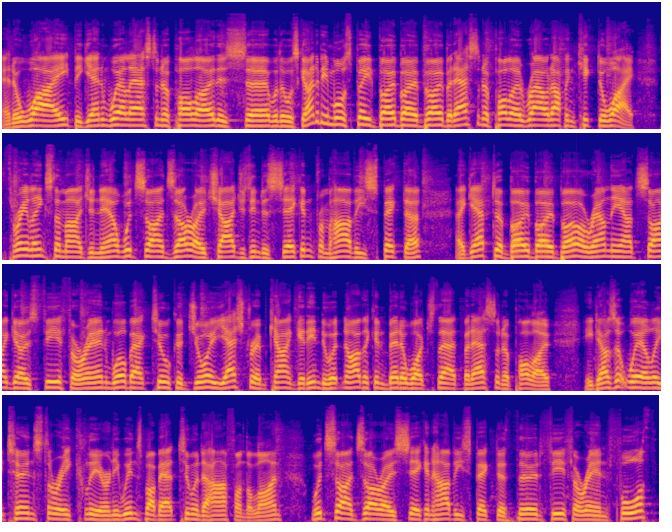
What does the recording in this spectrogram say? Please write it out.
And away began well Aston Apollo. There's uh, well, there was going to be more speed, Bo Bo Bo, but Aston Apollo railed up and kicked away. Three lengths the margin now. Woodside Zorro charges into second from Harvey Spectre. A gap to Bo Bo Bo. Around the outside goes Fear Ferran. Well back Tilka Joy. Yastreb can't get into it. Neither can better watch that. But Aston Apollo, he does it well. He turns three clear and he wins by about two and a half on the line. Woodside Zorro second. Harvey Spectre third. Fear Ferran fourth.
